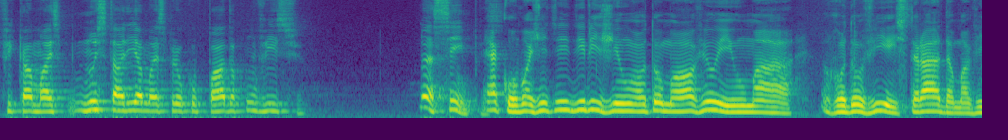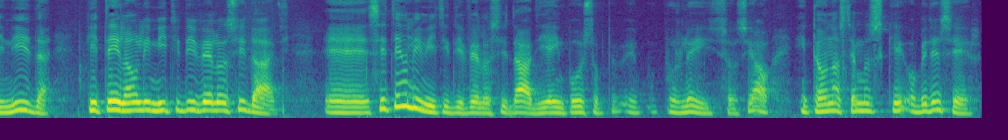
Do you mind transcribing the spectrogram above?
ficar mais, não estaria mais preocupada com vício. Não é simples? É como a gente dirigir um automóvel em uma rodovia, estrada, uma avenida, que tem lá um limite de velocidade. É, se tem um limite de velocidade e é imposto por lei social, então nós temos que obedecer.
